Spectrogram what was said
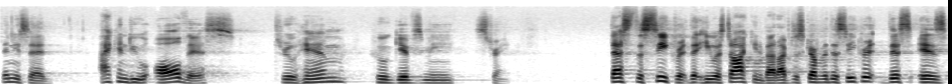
Then he said, I can do all this through him who gives me strength. That's the secret that he was talking about. I've discovered the secret. This is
